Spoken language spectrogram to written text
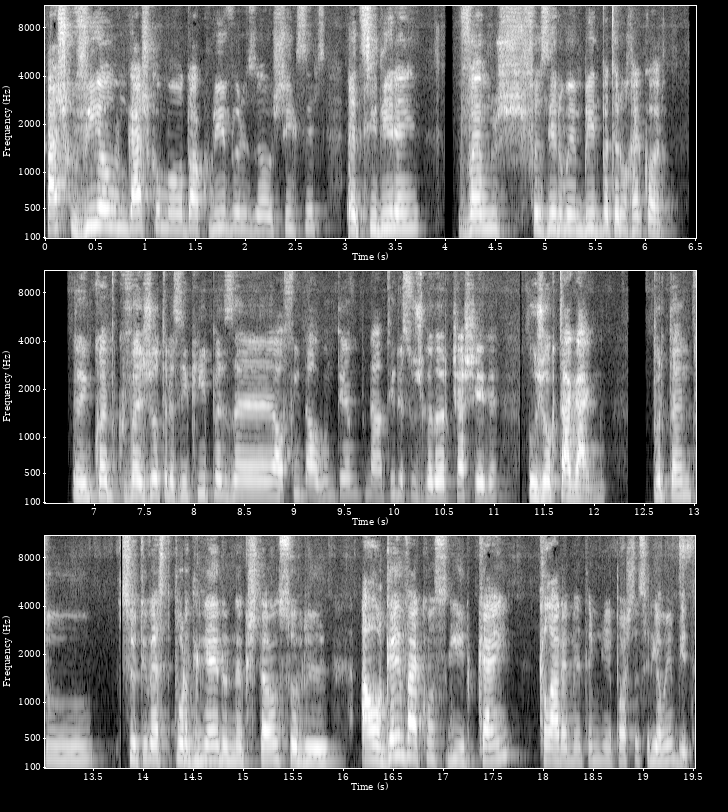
acho que via um gajo como o Doc Rivers ou os Sixers a decidirem vamos fazer o Embiid bater um recorde. Enquanto que vejo outras equipas a, ao fim de algum tempo, não, tira-se o jogador que já chega, o jogo está ganho. Portanto, se eu tivesse de pôr dinheiro na questão sobre alguém vai conseguir quem, claramente a minha aposta seria o Embiid.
